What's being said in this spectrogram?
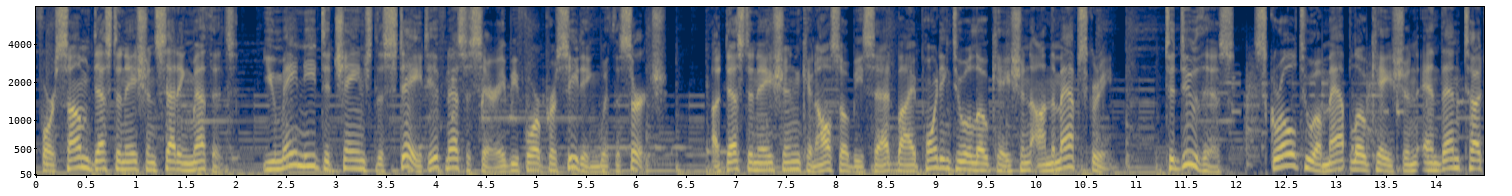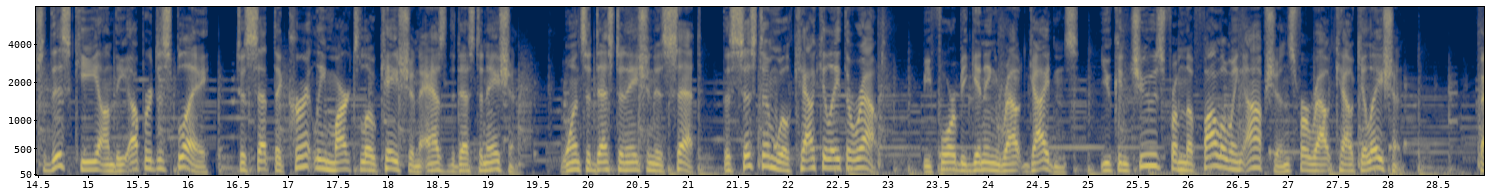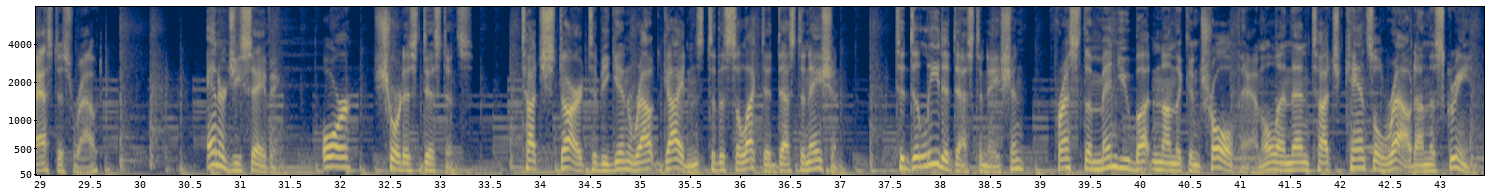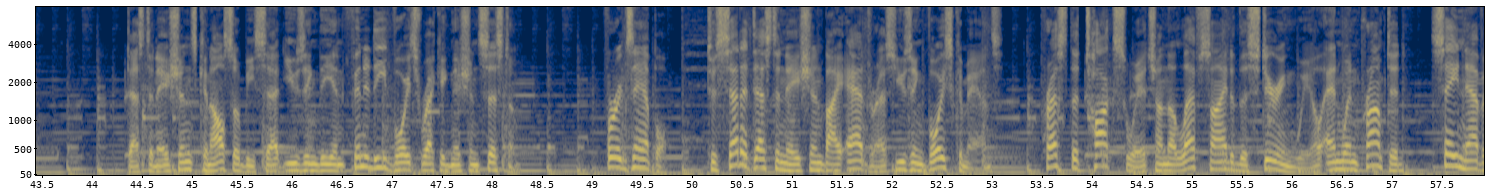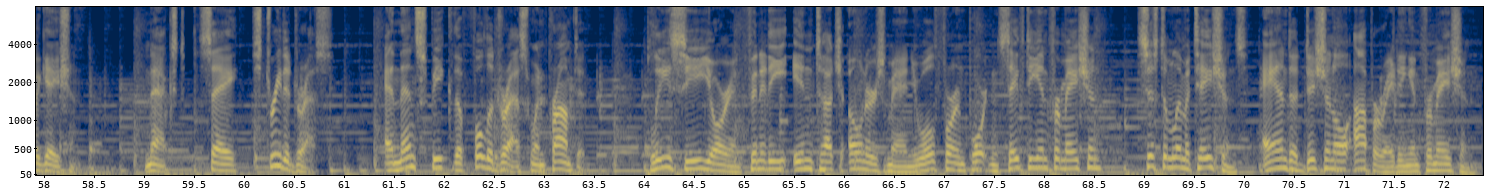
For some destination setting methods, you may need to change the state if necessary before proceeding with the search. A destination can also be set by pointing to a location on the map screen. To do this, scroll to a map location and then touch this key on the upper display to set the currently marked location as the destination. Once a destination is set, the system will calculate the route. Before beginning route guidance, you can choose from the following options for route calculation. Fastest route, energy saving, or shortest distance. Touch Start to begin route guidance to the selected destination. To delete a destination, press the Menu button on the control panel and then touch Cancel Route on the screen. Destinations can also be set using the Infiniti Voice Recognition System. For example, to set a destination by address using voice commands, press the Talk switch on the left side of the steering wheel and when prompted, say Navigation. Next, say Street Address, and then speak the full address when prompted. Please see your Infiniti InTouch Owner's Manual for important safety information, system limitations, and additional operating information.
